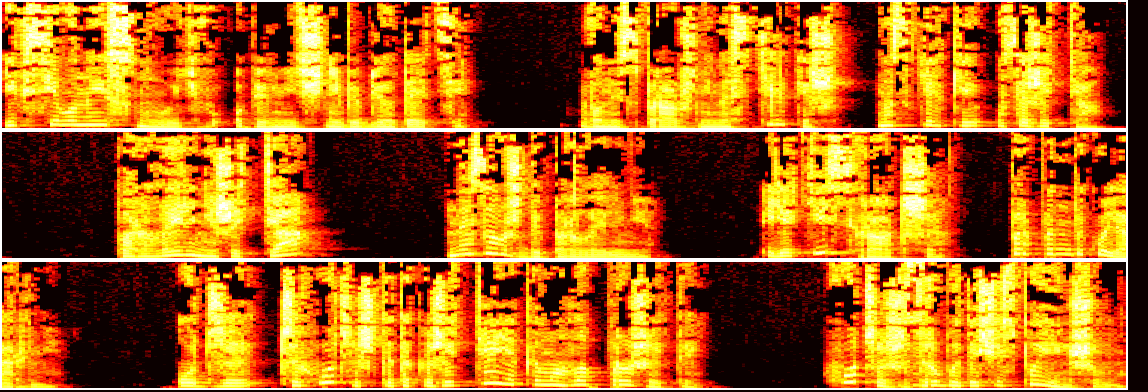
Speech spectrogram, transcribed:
І всі вони існують в опівнічній бібліотеці. Вони справжні настільки ж, наскільки усе життя. Паралельні життя не завжди паралельні, якісь радше перпендикулярні. Отже, чи хочеш ти таке життя, яке могла б прожити? Хочеш зробити щось по-іншому?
